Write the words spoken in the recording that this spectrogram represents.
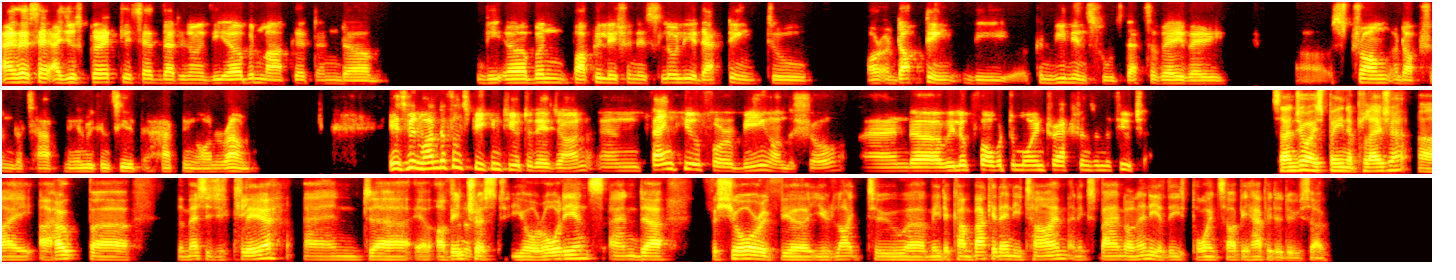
as I said, I just correctly said that, you know, the urban market and um, the urban population is slowly adapting to or adopting the convenience foods. That's a very, very uh, strong adoption that's happening. And we can see it happening all around. It's been wonderful speaking to you today, John, and thank you for being on the show. And uh, we look forward to more interactions in the future. Sanjoy, it's been a pleasure. I, I hope uh, the message is clear and uh, of interest to your audience. And uh, for sure, if you, you'd like to uh, me to come back at any time and expand on any of these points, I'd be happy to do so.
